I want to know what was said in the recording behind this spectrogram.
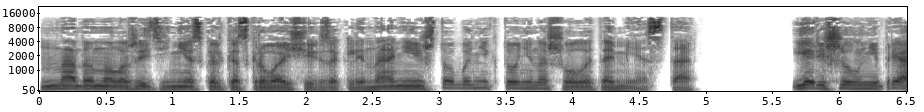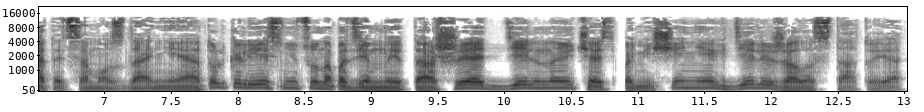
Надо наложить несколько скрывающих заклинаний, чтобы никто не нашел это место. Я решил не прятать само здание, а только лестницу на подземный этаж и отдельную часть помещения, где лежала статуя.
